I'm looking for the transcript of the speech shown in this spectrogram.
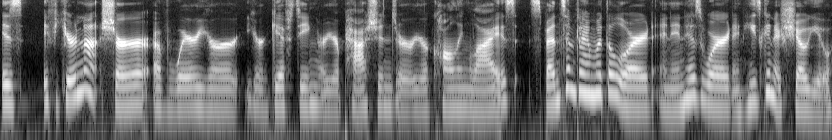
is if you're not sure of where your your gifting or your passions or your calling lies, spend some time with the Lord and in his word and he's going to show you.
